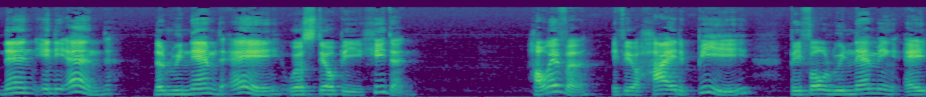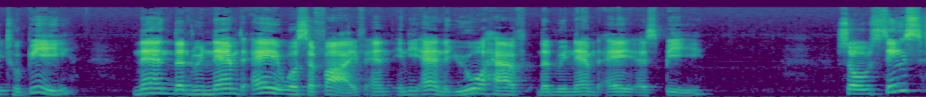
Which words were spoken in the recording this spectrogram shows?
then in the end, the renamed A will still be hidden. However, if you hide B before renaming A to B, then the renamed A will survive, and in the end, you will have the renamed A as B. So since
